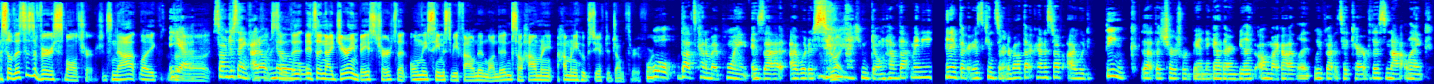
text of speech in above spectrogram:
So this is a very small church. It's not like the Yeah. So I'm just saying I don't know. So th- it's a Nigerian-based church that only seems to be found in London. So how many how many hoops do you have to jump through for? that? Well, that's kind of my point is that I would assume Right. that you don't have that many. And if there is concern about that kind of stuff, I would think that the church would band together and be like, oh my God, like, we've got to take care of this. Not like,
